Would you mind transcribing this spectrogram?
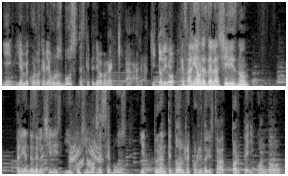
Y, y me acuerdo que había unos buses que te llevaban aquí, a, a- a Quito, digo. Que al salían desde las chiris, ¿no? Salían desde las Chiris. Y cogimos ese bus y durante todo el recorrido yo estaba torpe y cuando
